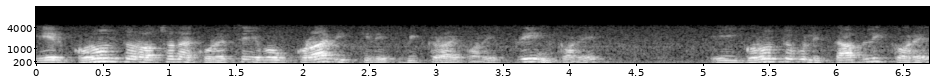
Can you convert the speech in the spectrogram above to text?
এর গ্রন্থ রচনা করেছে এবং ক্রয় বিক্রি বিক্রয় করে প্রিন্ট করে, এই গ্রন্থগুলি তাবলিক করে।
